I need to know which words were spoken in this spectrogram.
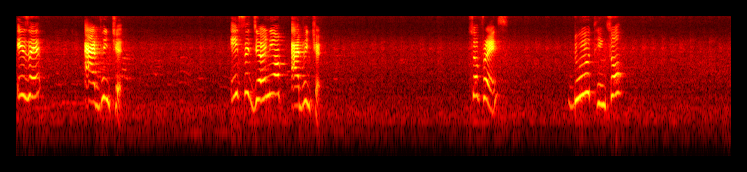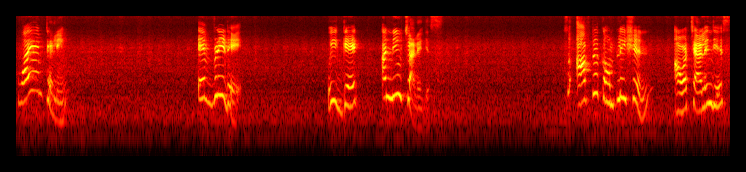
is an adventure. It's a journey of adventure. So, friends, do you think so? Why I am telling? Every day we get a new challenges. So after completion, our challenges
